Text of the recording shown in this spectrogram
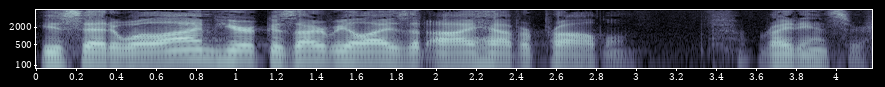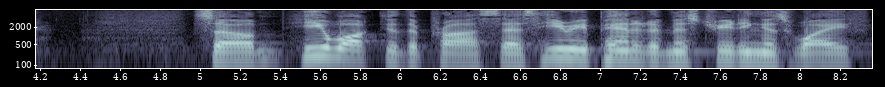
he said, Well, I'm here because I realize that I have a problem. Right answer. So he walked through the process. He repented of mistreating his wife.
